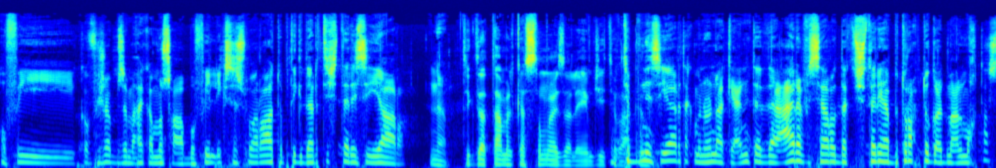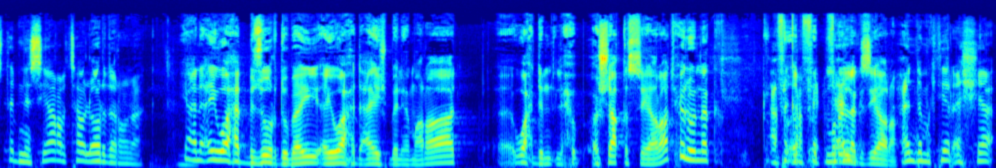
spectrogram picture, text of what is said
وفي coffee shop زي ما حكى مصعب وفي الاكسسوارات وبتقدر تشتري سيارة. نعم. تقدر تعمل customize على AMG تبعك. تبني سيارتك من هناك. يعني انت إذا عارف السيارة بدك تشتريها بتروح بتقعد مع المختص تبني السيارة بتسوي ال order هناك. يعني أي واحد بزور دبي أي واحد عايش بالإمارات آه، واحد من عشاق السيارات حلو إنك على فكرة في, تمر لك زيارة. عندهم كثير أشياء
